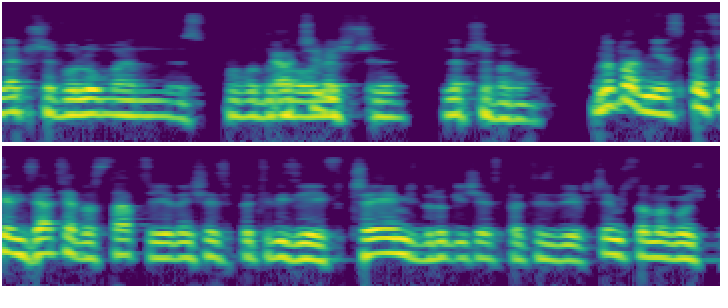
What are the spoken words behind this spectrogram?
lepszy wolumen spowodowało Oczywiście. lepsze, lepsze warunki. No pewnie, specjalizacja dostawcy, jeden się specjalizuje w czymś, drugi się specjalizuje w czymś, to mogą być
